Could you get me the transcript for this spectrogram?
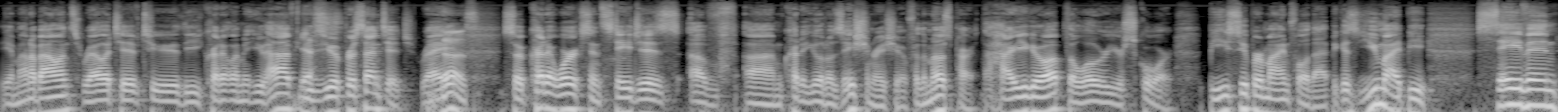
the amount of balance relative to the credit limit you have gives you a percentage right? does. so credit works in stages of um, credit utilization ratio for the most part. The higher you go up the lower your score. Be super mindful of that because you might be saving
